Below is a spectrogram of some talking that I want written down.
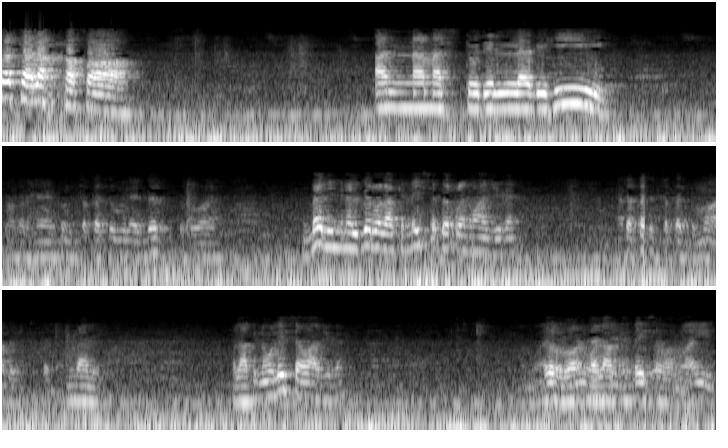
فتلخص أن ما استدل به. يكون من البر بل من البر ولكن ليس برا واجبا. تقدم التقدم مو عدم التقدم. بل ولكنه ليس واجبا. بر ولكن ليس مؤيد.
